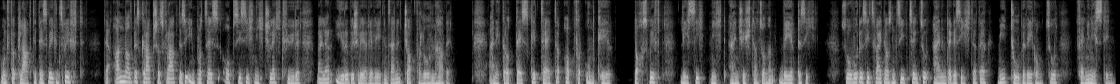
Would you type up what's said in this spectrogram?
und verklagte deswegen Swift. Der Anwalt des Grabschers fragte sie im Prozess, ob sie sich nicht schlecht fühle, weil er ihre Beschwerde wegen seinen Job verloren habe. Eine groteske Täter-Opfer-Umkehr. Doch Swift ließ sich nicht einschüchtern, sondern wehrte sich. So wurde sie 2017 zu einem der Gesichter der MeToo-Bewegung, zur Feministin.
